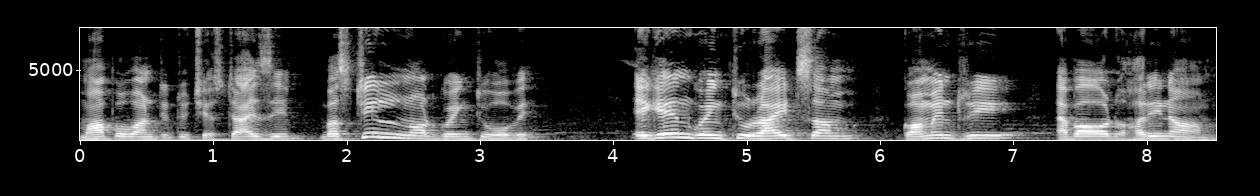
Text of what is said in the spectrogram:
Mahaprabhu wanted to chastise him, but still not going to obey. Again going to write some commentary about Harinam,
